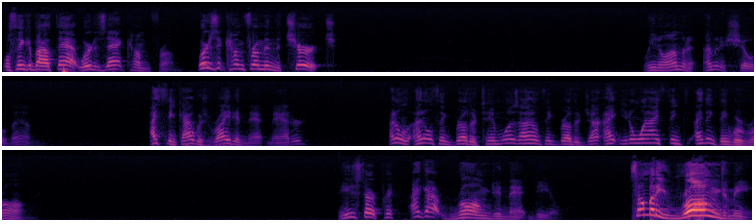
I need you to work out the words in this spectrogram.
Well, think about that. Where does that come from? Where does it come from in the church? Well, you know, I'm going to I'm going to show them. I think I was right in that matter. I don't, I don't think Brother Tim was. I don't think Brother John. I, you know what? I think, I think they were wrong. And you start praying. I got wronged in that deal. Somebody wronged me.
